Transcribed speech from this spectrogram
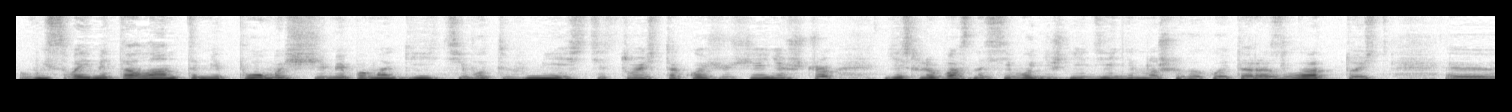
вы своими талантами, помощями помогите вот вместе. То есть такое ощущение, что если у вас на сегодняшний день немножко какой-то разлад, то есть э,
